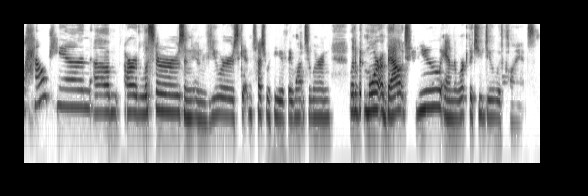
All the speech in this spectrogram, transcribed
how can um, our listeners and, and, viewers get in touch with you if they want to learn a little bit more about you and the work that you do with clients?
